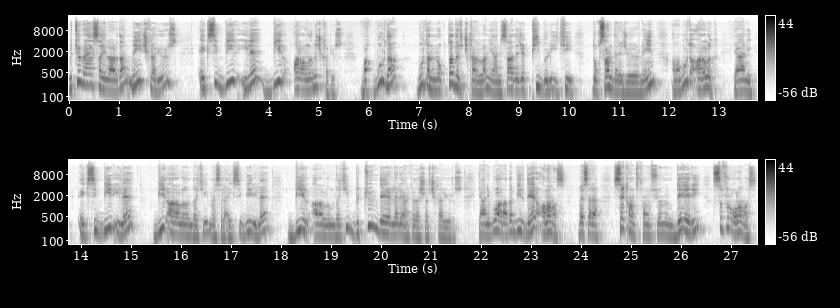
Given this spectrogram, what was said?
bütün reel sayılardan neyi çıkarıyoruz? Eksi 1 ile 1 aralığını çıkarıyoruz. Bak burada burada noktadır çıkarılan yani sadece pi bölü 2 90 derece örneğin ama burada aralık yani eksi 1 ile 1 aralığındaki mesela eksi 1 ile 1 aralığındaki bütün değerleri arkadaşlar çıkarıyoruz. Yani bu arada bir değer alamaz. Mesela sekant fonksiyonunun değeri 0 olamaz.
